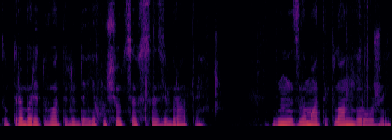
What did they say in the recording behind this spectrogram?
Тут треба рятувати людей. Я хочу це все зібрати, зламати план ворожий.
